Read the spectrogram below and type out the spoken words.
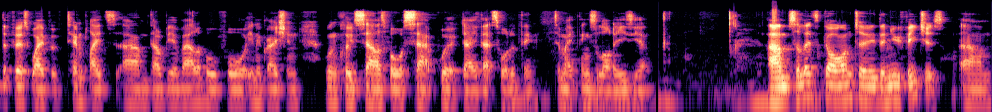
the, first wave of templates um, that'll be available for integration will include Salesforce, SAP, Workday, that sort of thing to make things a lot easier. Um, so let's go on to the new features. Um,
